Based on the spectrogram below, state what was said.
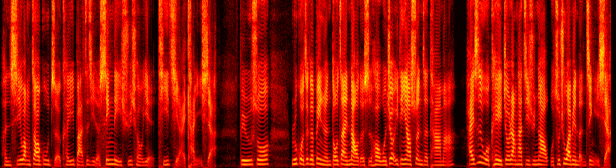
很希望照顾者可以把自己的心理需求也提起来看一下。比如说，如果这个病人都在闹的时候，我就一定要顺着他吗？还是我可以就让他继续闹，我出去外面冷静一下？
